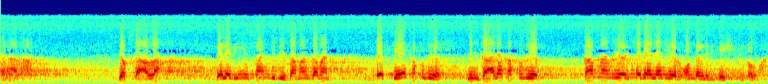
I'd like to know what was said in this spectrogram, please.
Cenab-ı Hak. Yoksa Allah böyle bir insan gibi zaman zaman öfkeye kapılıyor, infiale kapılıyor, gamlanıyor, kederleniyor, onda öyle bir değişiklik olmaz.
